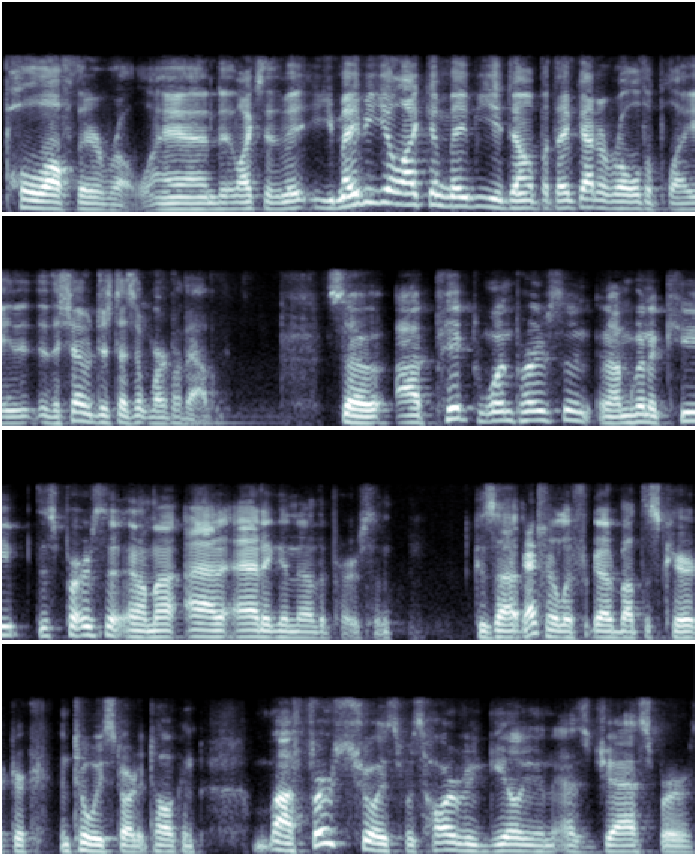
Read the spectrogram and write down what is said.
pull off their role. And like I said, you maybe you like them, maybe you don't, but they've got a role to play. and The show just doesn't work without them. So I picked one person, and I'm going to keep this person, and I'm uh, add, adding another person because I Okay. totally forgot about this character until we started talking. My first choice was Harvey Guillén as Jasper,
